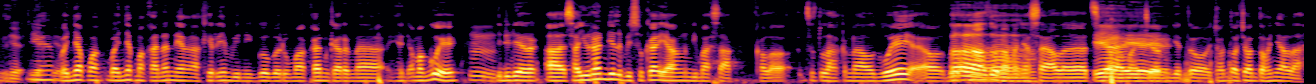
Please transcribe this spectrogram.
Gitu. Iya, iya, Iya iya. banyak mak- banyak makanan yang akhirnya bini gue baru makan karena ya, sama gue. Hmm. Jadi dia uh, sayuran dia lebih suka yang dimasak. Kalau setelah kenal gue uh, baru Ah, kenal tuh ah. namanya salad Iya, segala iya, macam iya. gitu. Contoh-contohnya lah.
